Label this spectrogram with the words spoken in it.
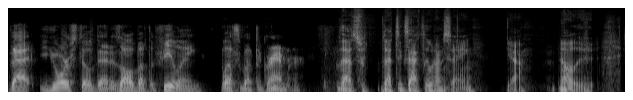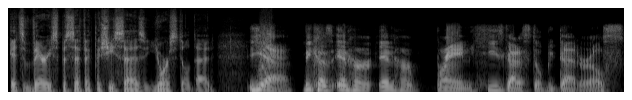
that you're still dead is all about the feeling, less about the grammar. That's that's exactly what I'm saying. Yeah. No, it's very specific that she says you're still dead. Yeah, because in her in her brain, he's got to still be dead, or else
